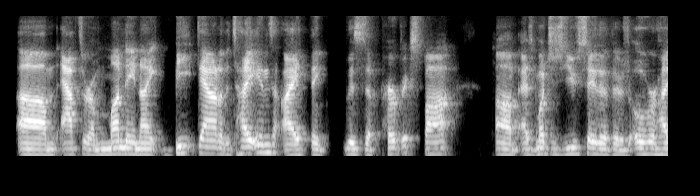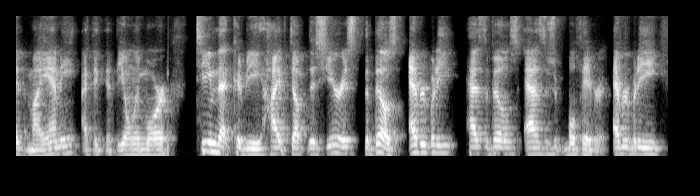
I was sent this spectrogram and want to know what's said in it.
um, after a Monday night beatdown of the Titans. I think this is a perfect spot um, as much as you say that there's overhyped Miami, I think that the only more team that could be hyped up this year is the Bills. Everybody has the Bills as the Super Bowl favorite. Everybody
